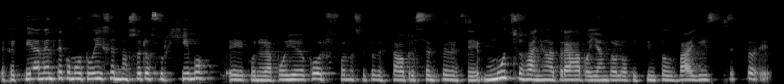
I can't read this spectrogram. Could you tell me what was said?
efectivamente, como tú dices, nosotros surgimos eh, con el apoyo de Corfo, ¿no es cierto?, que estaba presente desde muchos años atrás apoyando los distintos valles y sectores,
